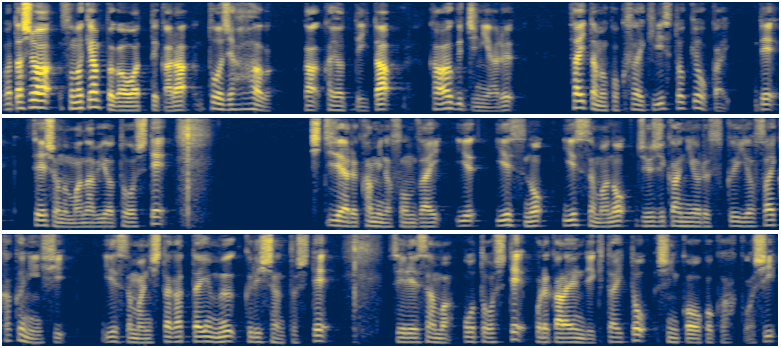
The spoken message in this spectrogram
私はそのキャンプが終わってから当時母が通っていた川口にある埼玉国際キリスト教会で聖書の学びを通して父である神の存在イエスのイエス様の十字架による救いを再確認しイエス様に従って歩むクリスチャンとして聖霊様を通してこれから歩んでいきたいと信仰を告白をし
